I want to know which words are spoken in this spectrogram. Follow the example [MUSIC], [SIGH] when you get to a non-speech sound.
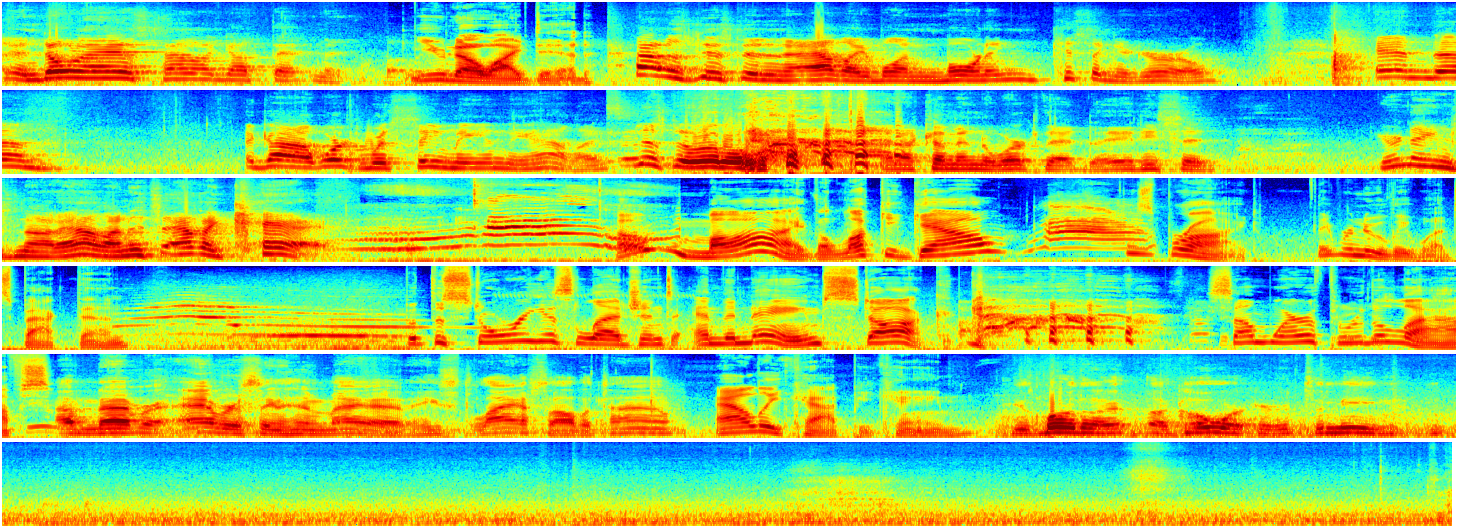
[LAUGHS] and don't ask how I got that name. You know I did. I was just in an alley one morning kissing a girl, and um, a guy I worked with seen me in the alley, just a little. [LAUGHS] and I come into work that day, and he said, "Your name's not Allen, it's Alley Cat." Oh my, the lucky gal? His bride. They were newlyweds back then. But the story is legend and the name stuck. [LAUGHS] Somewhere through the laughs, I've never ever seen him mad. He laughs all the time. Alley Cat became He's more than a, a coworker to me.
